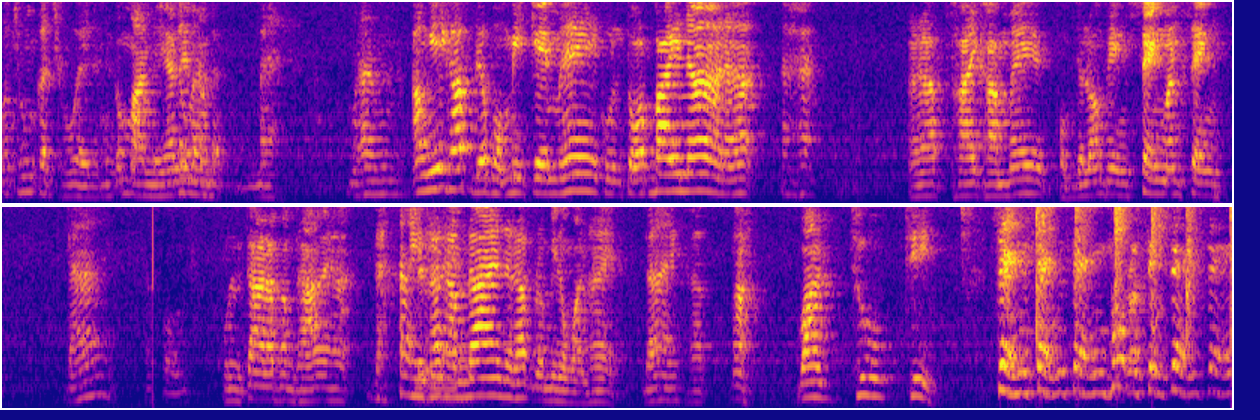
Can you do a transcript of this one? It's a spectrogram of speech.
ก็ชุ่มกระชวยเลยมันก็มันเลยฮะแล้เล่วนมันแบแบบบแหมมันเอางี้ครับ เดี๋ยวผมมีเกมให้คุณโต๊ดใบหน้านะฮะนะฮะนะครับทายคำให้ผมจะร้องเพลงเซ็งมันเซ็งได้ครับผมคุณกล้ารับคำท้าไหมฮะได้หรือถ้าทำได้นะครับ เรามีรางวัลให้ได้ครับอะ one two three เซ็งเซ็งเซ็งพวกเราเซ็งเซ็งเซ็ง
